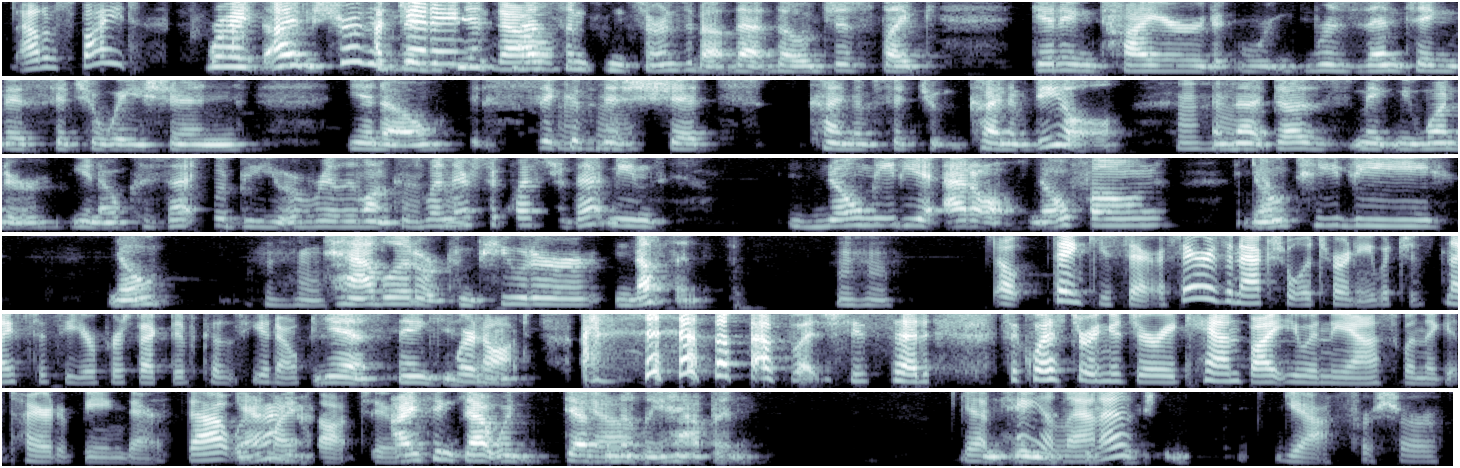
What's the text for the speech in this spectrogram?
out of spite. Right. I'm sure that I'm the kidding, defense no. has some concerns about that, though. Just like getting tired, re- resenting this situation, you know, sick of this mm-hmm. shit kind of situ- kind of deal. Mhm. And that does make me wonder, you know, because that would be a really long. Because when Mhm. they're sequestered, that means no media at all, no phone, no TV, no Mhm. tablet or computer, nothing. Mhm. Oh, thank you, Sarah. Sarah's an actual attorney, which is nice to see your perspective because, you know, Yes, thank you. we're Sarah. not. but she said sequestering a jury can bite you in the ass when they get tired of being there. That was my thought too. I think that would definitely happen. Yeah. Hey, Alana. situation. Yeah, for sure.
